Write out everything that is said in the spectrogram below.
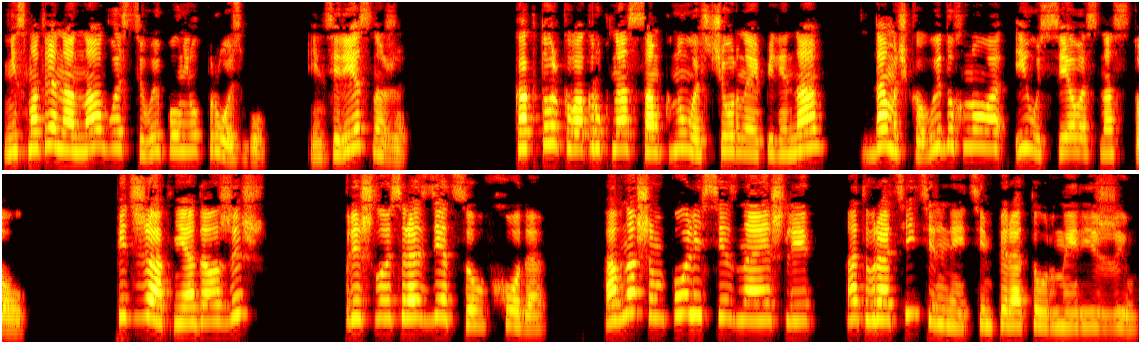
Несмотря на наглость, выполнил просьбу. Интересно же. Как только вокруг нас сомкнулась черная пелена, дамочка выдохнула и уселась на стол. Пиджак не одолжишь? Пришлось раздеться у входа. А в нашем полисе, знаешь ли, отвратительный температурный режим.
